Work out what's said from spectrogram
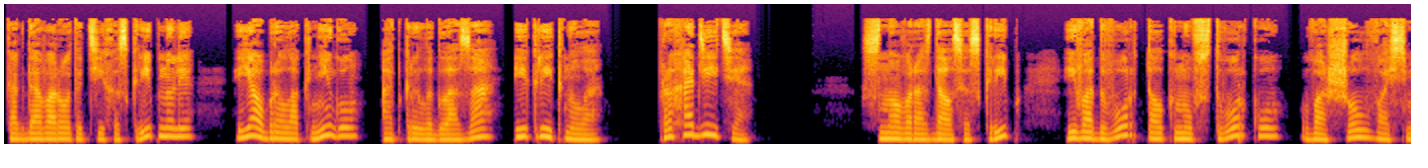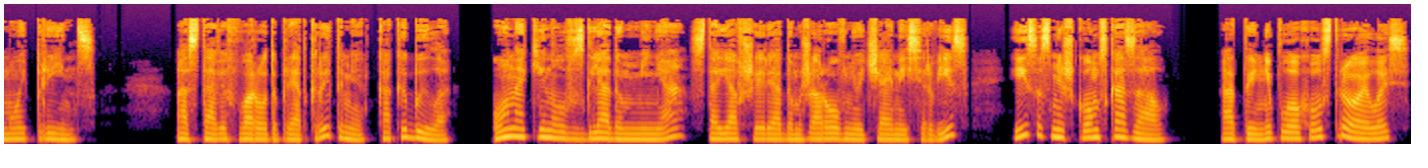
Когда ворота тихо скрипнули, я убрала книгу, открыла глаза и крикнула «Проходите!». Снова раздался скрип, и во двор, толкнув створку, вошел восьмой принц. Оставив ворота приоткрытыми, как и было, он окинул взглядом меня, стоявший рядом жаровню и чайный сервиз, и со смешком сказал, «А ты неплохо устроилась».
